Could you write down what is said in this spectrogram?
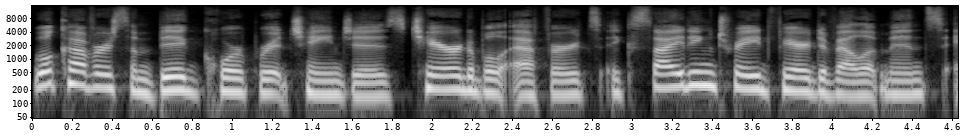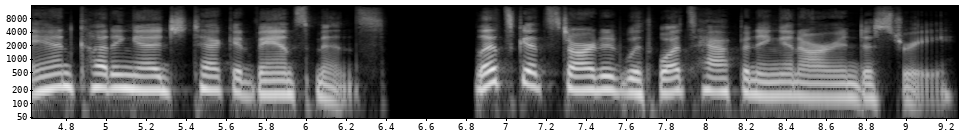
We'll cover some big corporate changes, charitable efforts, exciting trade fair developments, and cutting edge tech advancements. Let's get started with what's happening in our industry.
